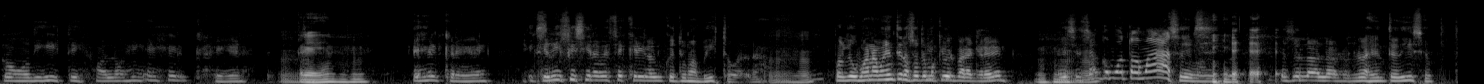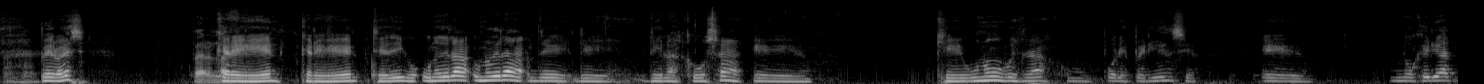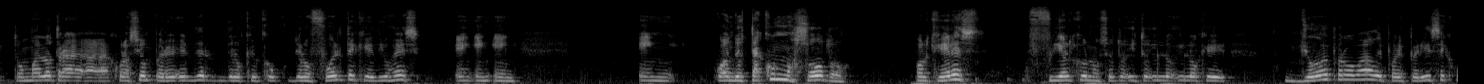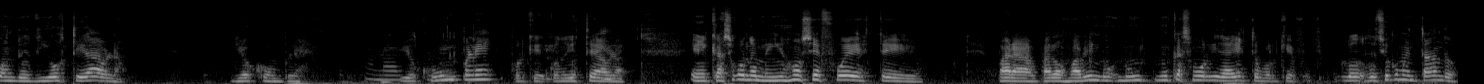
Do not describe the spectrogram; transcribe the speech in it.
como dijiste, es, el creer. Creer. Es el creer. Y qué difícil a veces creer algo que tú no has visto, ¿verdad? Porque humanamente nosotros tenemos que ver para creer. Dicen, son como Tomás. Eso es lo que la gente dice. Pero es creer, creer. Te digo, una de, la, una de, la, de, de, las cosas eh, que uno, ¿verdad? Como por experiencia, eh, no quería tomar otra colación, pero es de, lo que de lo fuerte que Dios es en, en, en, en cuando está con nosotros, porque eres fiel con nosotros y, y, lo, y lo que yo he probado y por experiencia es cuando Dios te habla, Dios cumple. Dios cumple porque cuando Dios te habla. En el caso cuando mi hijo se fue este para, para los Marines, nunca se me olvida esto porque lo, estoy comentando.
